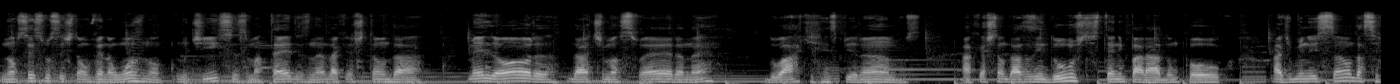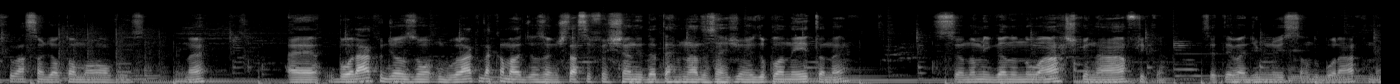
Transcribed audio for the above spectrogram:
Não sei se vocês estão vendo algumas notícias, matérias, né, da questão da melhora da atmosfera, né, do ar que respiramos a questão das indústrias terem parado um pouco, a diminuição da circulação de automóveis, né? É, o buraco de ozônio, o buraco da camada de ozônio está se fechando em determinadas regiões do planeta, né? Se eu não me engano, no Ártico e na África, você teve a diminuição do buraco, né?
